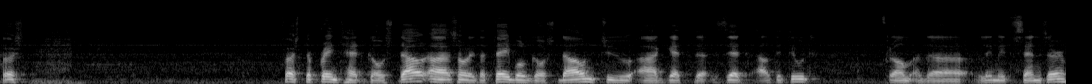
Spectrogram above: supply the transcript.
First first the print head goes down uh, sorry the table goes down to uh, get the Z altitude from the limit sensor.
